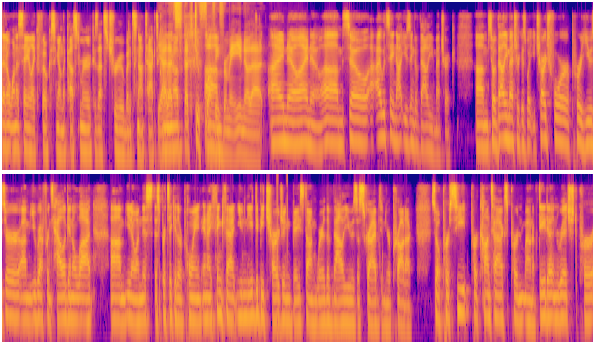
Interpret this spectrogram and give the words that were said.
I don't want to say like focusing on the customer because that's true, but it's not tactical yeah, that's, enough. that's too fluffy um, for me. You know that. I know, I know. Um, so I would say not using a value metric. Um, so a value metric is what you charge for per user. Um, you reference Halligan a lot, um, you know, on this this particular point, and I think that you need to be charging based on where the value is ascribed in your product. So per seat, per contacts, per amount of data enriched, per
